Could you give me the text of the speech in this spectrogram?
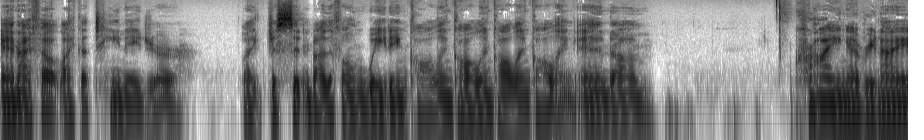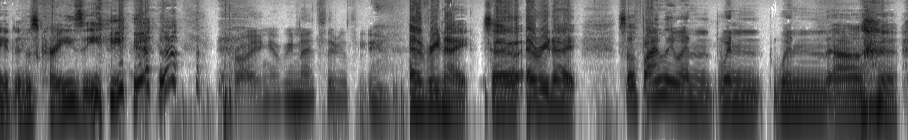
And I felt like a teenager, like just sitting by the phone, waiting, calling, calling, calling, calling, and um, crying every night. It was crazy. crying every night, seriously. Every night. So every night. So finally, when when when. Uh,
